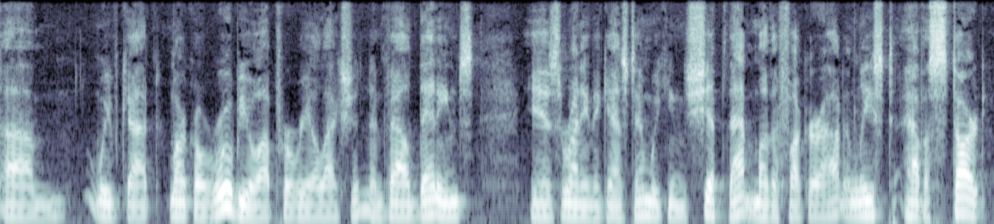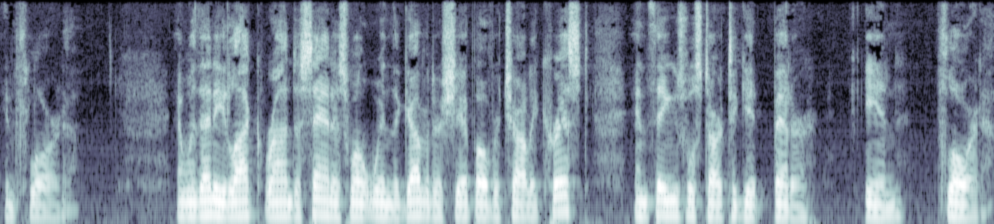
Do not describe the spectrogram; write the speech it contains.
um, we've got Marco Rubio up for reelection, and Val Demings is running against him. We can ship that motherfucker out, and at least have a start in Florida. And with any luck, Ron DeSantis won't win the governorship over Charlie Crist, and things will start to get better in Florida.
